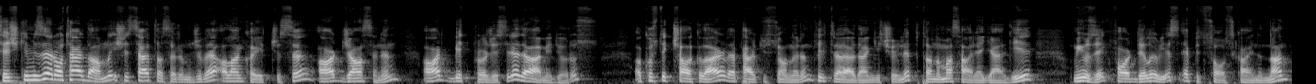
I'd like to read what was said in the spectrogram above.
Seçkimize Rotterdamlı işitsel tasarımcı ve alan kayıtçısı Art Johnson'ın Art Bit projesiyle devam ediyoruz. Akustik çalkılar ve perküsyonların filtrelerden geçirilip tanınmaz hale geldiği Music for Delirious Episodes kaynından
